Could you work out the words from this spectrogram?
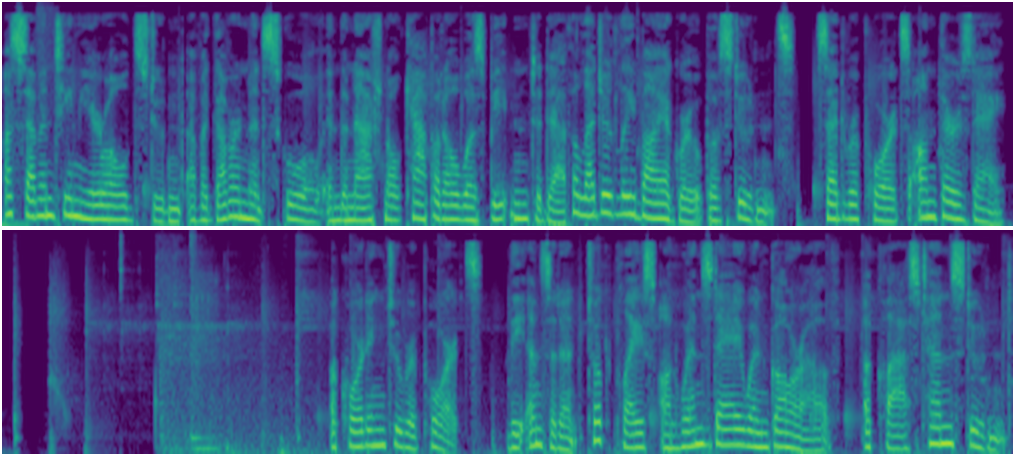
a 17-year-old student of a government school in the national capital was beaten to death allegedly by a group of students, said reports on Thursday. According to reports, the incident took place on Wednesday when Gaurav, a Class 10 student,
